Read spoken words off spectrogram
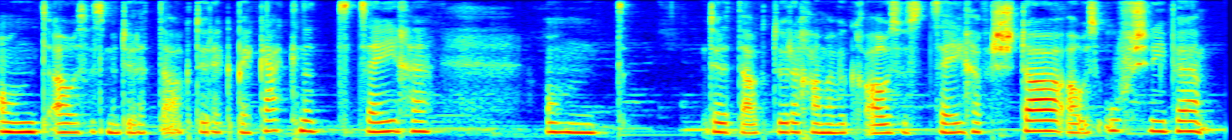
und alles, was mir durch den Tag durch begegnet, Zeichen. Und durch den Tag durch kann man wirklich alles als Zeichen verstehen, alles aufschreiben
